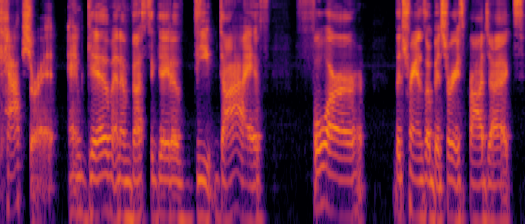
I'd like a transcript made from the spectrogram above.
capture it and give an investigative deep dive for the Trans Obituaries Project.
